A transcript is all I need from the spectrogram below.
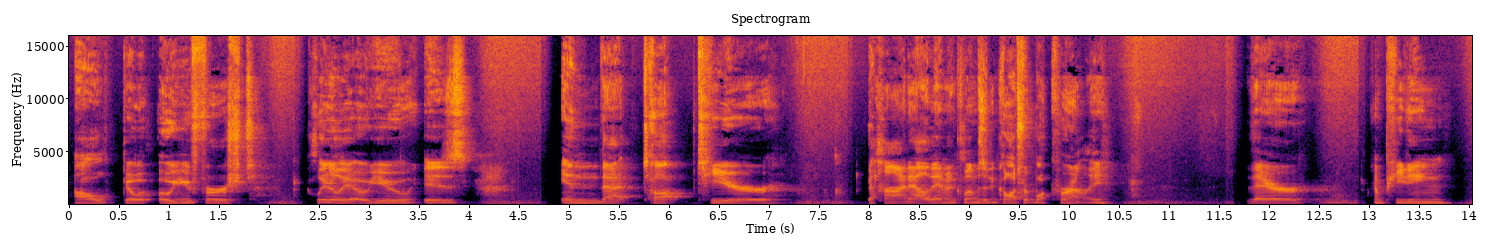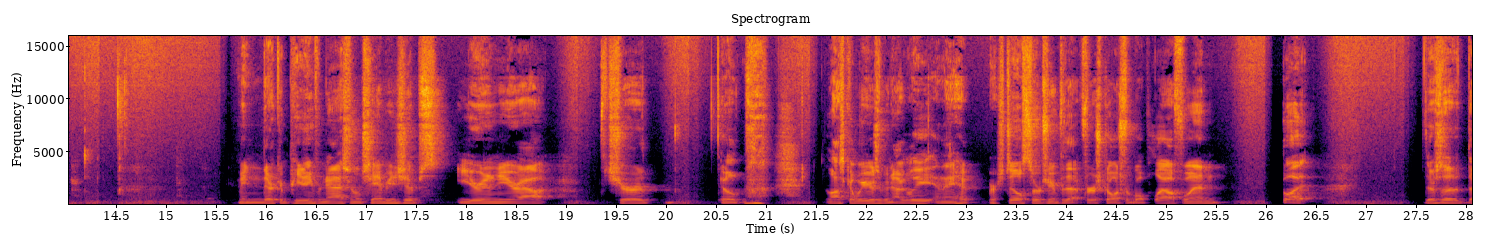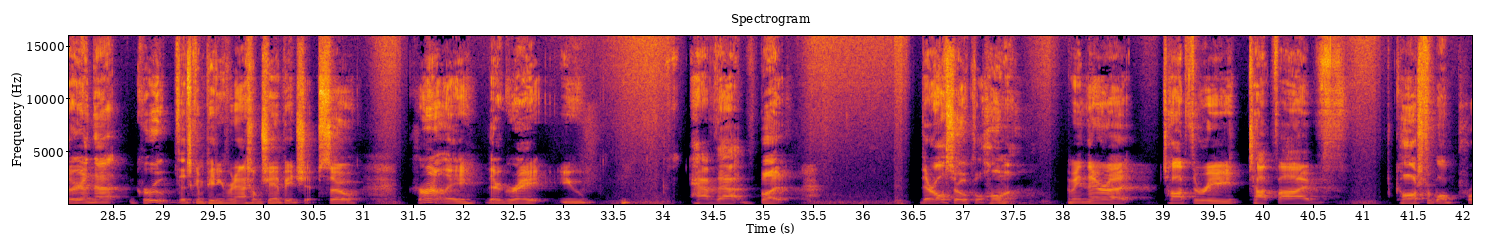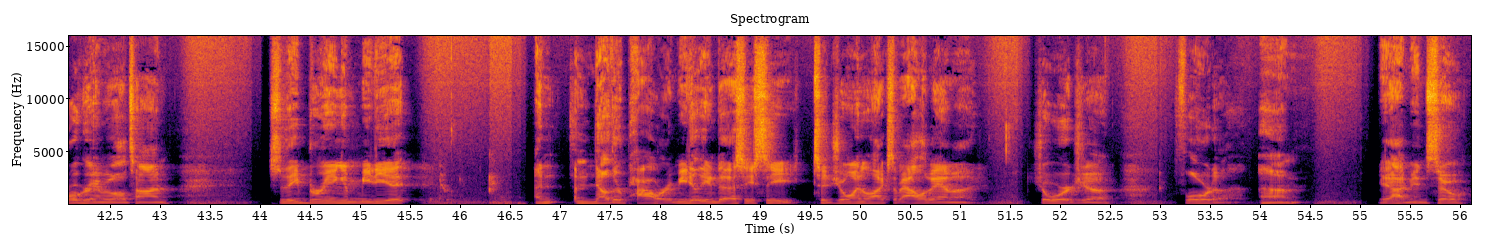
I'll go OU first. Clearly, OU is in that top tier behind Alabama and Clemson in college football currently. They're competing. I mean, they're competing for national championships year in and year out. Sure, the last couple years have been ugly, and they have, are still searching for that first college football playoff win. But there's a they're in that group that's competing for national championships. So currently they're great. You have that, but they're also Oklahoma. I mean, they're a top three, top five college football program of all time. So they bring immediate an, another power immediately into SEC to join the likes of Alabama, Georgia, Florida. Um, yeah, I mean, so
